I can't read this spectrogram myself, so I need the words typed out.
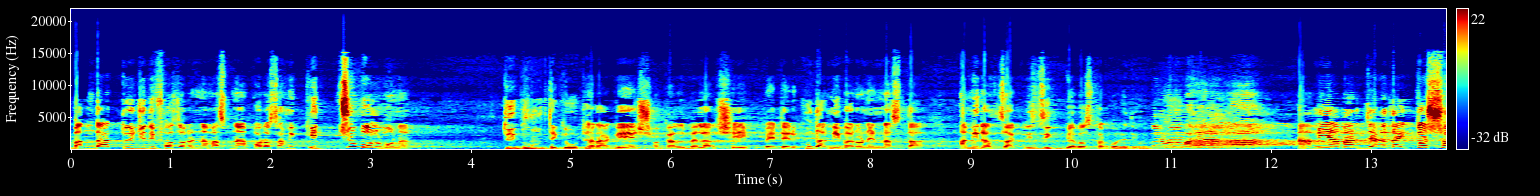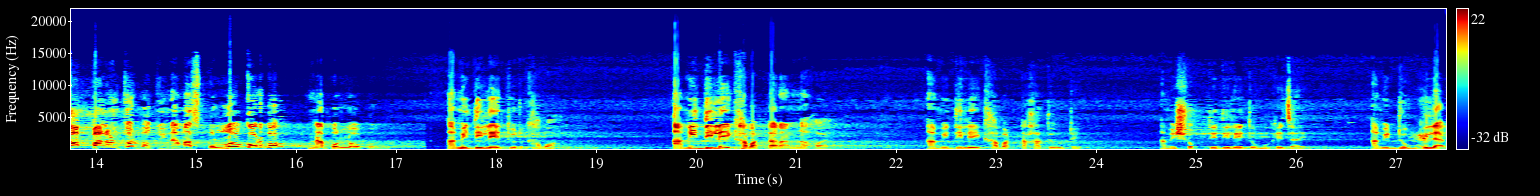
বান্দা তুই যদি ফজরের নামাজ না পড়স আমি কিচ্ছু বলব না। তুই ঘুম থেকে উঠার আগে সকালবেলার সেই পেটের ক্ষুধা নিবারণের নাস্তা আমি রাজ্জাক রিজিক ব্যবস্থা করে দিব। আমি আমার যা দায়িত্ব সব পালন করব। তুই নামাজ পড়লেও করব না পড়লেও করব। আমি দিলেই তোর খাওয়া আমি দিলেই খাবারটা রান্না হয়। আমি দিলেই খাবারটা হাতে উঠে। আমি শক্তি দিলেই তো মুখে যায়। আমি ডুব গিলার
